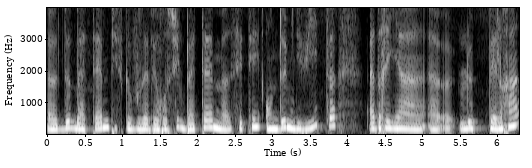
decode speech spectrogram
euh, de baptême, puisque vous avez reçu le baptême, c'était en 2008. Adrien euh, le pèlerin,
